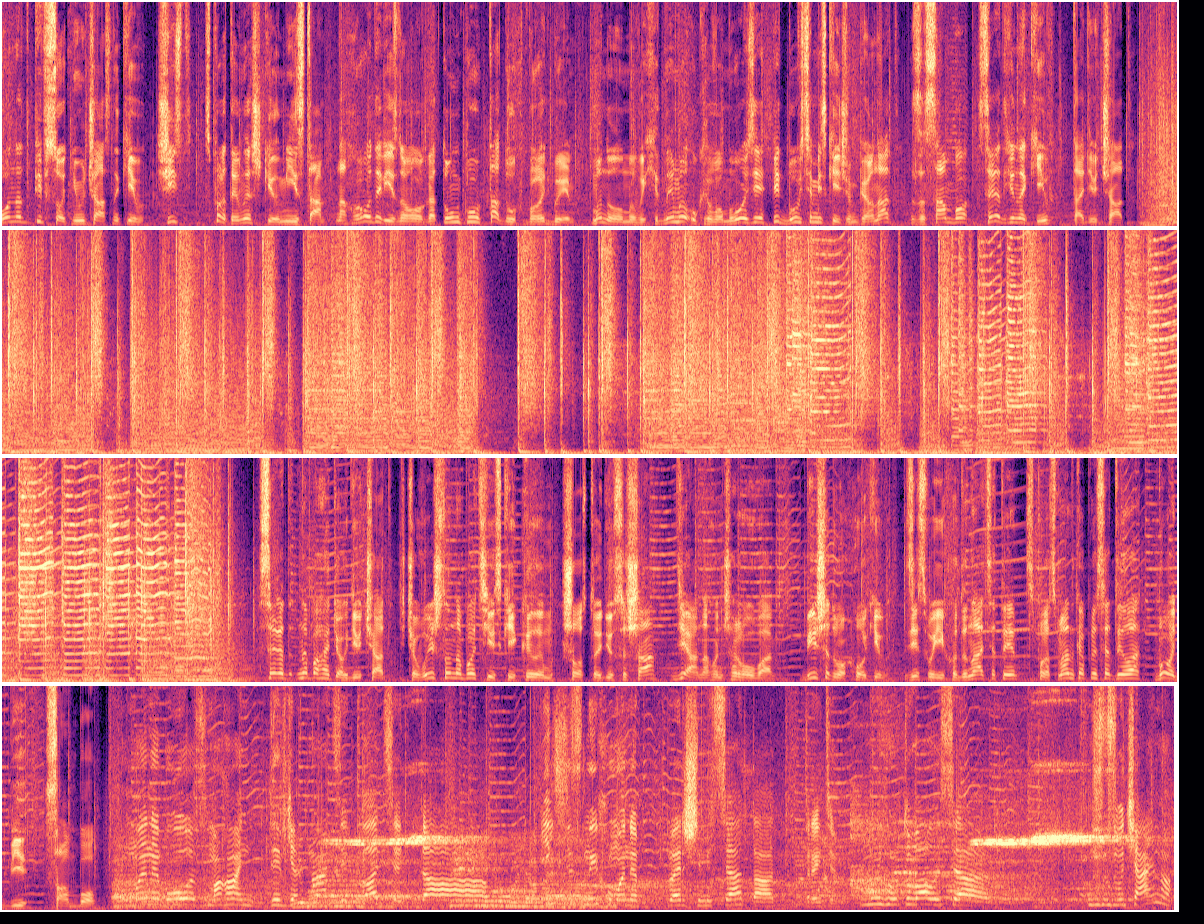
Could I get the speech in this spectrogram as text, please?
Понад півсотні учасників, шість спортивних шкіл міста, нагороди різного гатунку та дух боротьби. Минулими вихідними у Кривому Розі відбувся міський чемпіонат за самбо серед юнаків та дівчат. Серед небагатьох дівчат, що вийшли на борцівський килим шостої дю США, Діана Гончарова. Більше двох років зі своїх 11 спортсменка присвятила боротьбі самбо. У мене було змагань 19, 20 та більшість з них у мене перші місця та треті. Ми готувалися звичайно,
